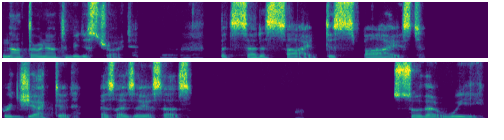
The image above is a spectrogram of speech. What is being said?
Not thrown out to be destroyed, but set aside, despised, rejected, as Isaiah says, so that we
